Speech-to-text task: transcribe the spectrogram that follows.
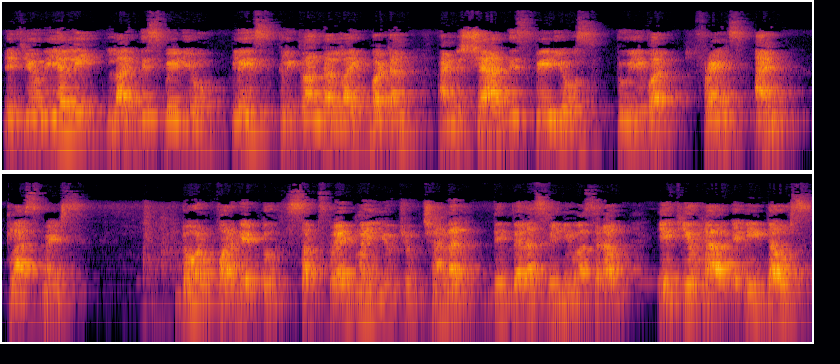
If you really like this video, please click on the like button and share these videos to your friends and classmates. Don't forget to subscribe my YouTube channel, Divvela Srinivasa Rao. If you have any doubts,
